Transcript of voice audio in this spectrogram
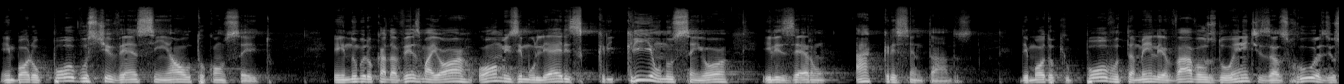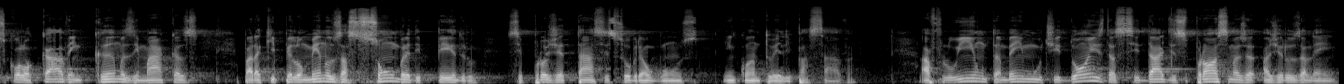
embora o povo estivesse em alto conceito. Em número cada vez maior, homens e mulheres criam no Senhor e lhes eram acrescentados. De modo que o povo também levava os doentes às ruas e os colocava em camas e macas para que pelo menos a sombra de Pedro se projetasse sobre alguns enquanto ele passava. Afluíam também multidões das cidades próximas a Jerusalém,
